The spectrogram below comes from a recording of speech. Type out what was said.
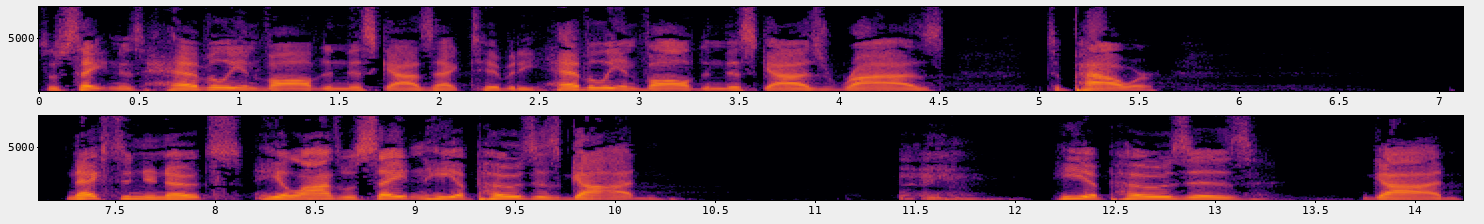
So Satan is heavily involved in this guy's activity, heavily involved in this guy's rise to power. Next in your notes, he aligns with Satan. He opposes God. he opposes God.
